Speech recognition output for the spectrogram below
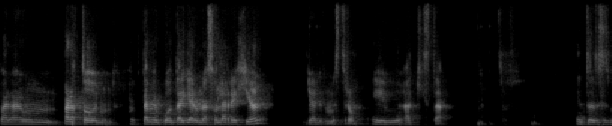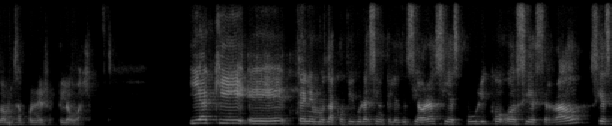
para, un, para todo el mundo, también puedo taguear una sola región. Ya les muestro. aquí está. Entonces, vamos a poner global. Y aquí eh, tenemos la configuración que les decía ahora, si es público o si es cerrado. Si es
